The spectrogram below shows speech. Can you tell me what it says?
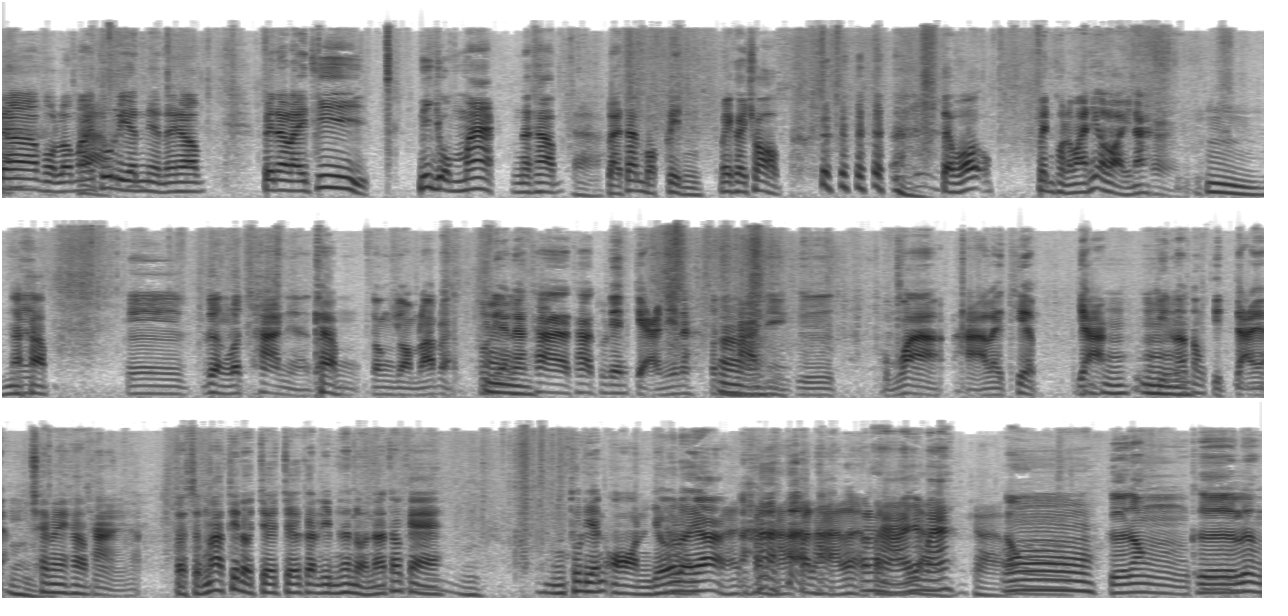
นะผลไม้ครับทุเรียนเนี่ยนะครับ เป็นอะไรที่นิยมมากนะครับครับ หลายท่านบอกกลิ่นไม่ค่อยชอบ แต่ว่าเป็นผลไม้ที่อร่อยนะใช่อืมนะครับ คือเรื่องรสชาติเนี่ยครัต้บองต้องยอมรับแหละทุเรียนอืนะมถ้าถ้าทุเรียนแก่นี้นะรสชาตินี่คือ ผมว่าหาอะไรเทียบยากอืมอืม กินแล้วต้องติดใจอะอืมใช่ไหมครับ ใช่ครับ แต่ส่วนมากที่เราเจอเจอกันริมถนนนะเท่าแกทุเรียนอ่อนเยอะเลยอะ ปัญหาปัญหาแล้วปัญหาใช่ไหม ครับ ต้องอ๋อคือต้องคือเรื่อง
